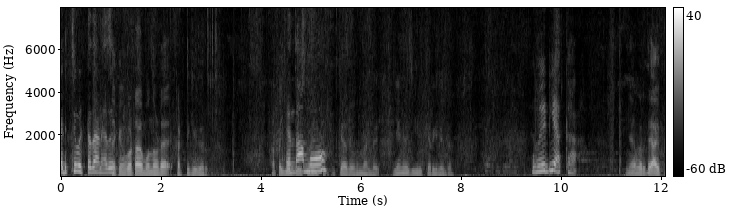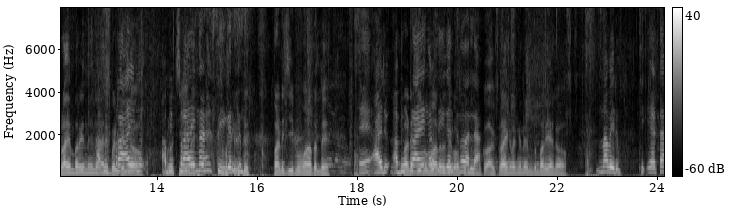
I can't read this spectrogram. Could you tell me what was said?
അടിച്ചു വിട്ടതാണ്. അത് സെക്കൻഡ് കോട്ടാകുമ്പോൾ ഒന്നുകൂടെ കട്ടിക്ക് കയറും അപ്പൊ ഈ തോന്നുന്നു നല്ലത് ഈ അങ്ങനെ ജീവിക്കറിയില്ലല്ലോ റെഡിയാക്ക. ഞാൻ വെറുതെ അഭിപ്രായം പറയുന്നതിന് ആരും പേടിക്കല്ലോ അഭിപ്രായങ്ങൾ സ്വീകരിക്കുന്ന. പണി ചെയ്യുമ്പോൾ മാത്രല്ലേ? അഭിപ്രായങ്ങൾ സ്വീകരിക്കുന്നതല്ല. അഭിപ്രായങ്ങൾ എങ്ങനെ എന്തും പറയാലോ? എന്നാ വരും. ഏട്ടാ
